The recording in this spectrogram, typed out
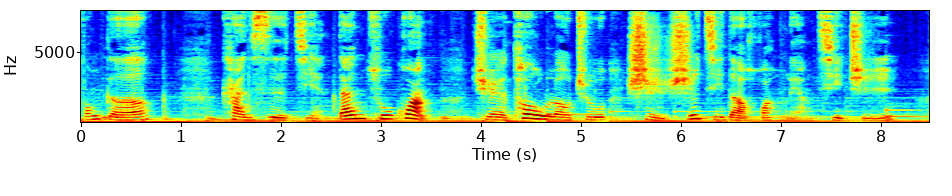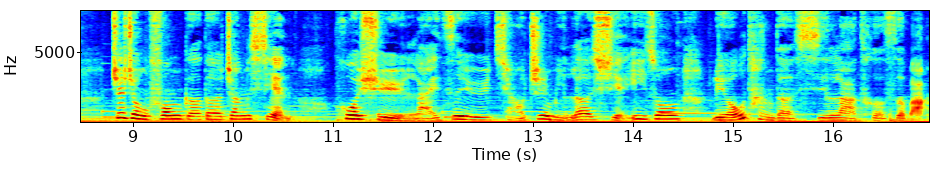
风格。看似简单粗犷，却透露出史诗级的荒凉气质。这种风格的彰显，或许来自于乔治·米勒写意中流淌的希腊特色吧。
